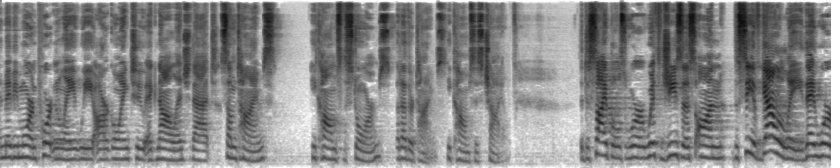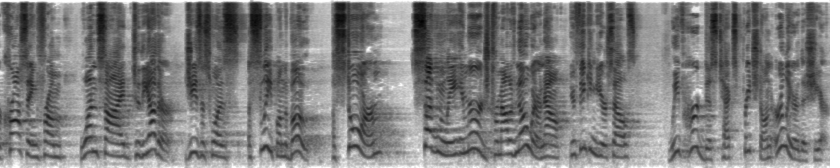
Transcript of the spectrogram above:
And maybe more importantly, we are going to acknowledge that sometimes he calms the storms, but other times he calms his child. The disciples were with Jesus on the Sea of Galilee. They were crossing from one side to the other. Jesus was asleep on the boat. A storm suddenly emerged from out of nowhere. Now, you're thinking to yourselves, we've heard this text preached on earlier this year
